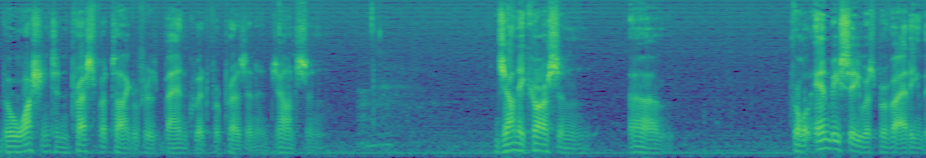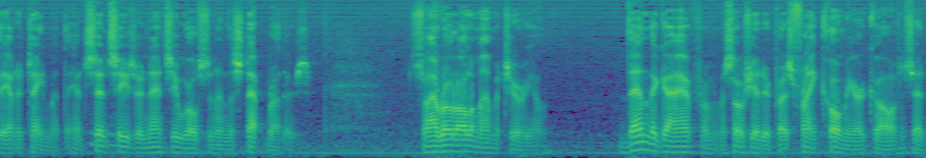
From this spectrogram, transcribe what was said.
the Washington Press Photographers Banquet for President Johnson. Johnny Carson, um, well, NBC was providing the entertainment. They had Sid Caesar, Nancy Wilson, and the Step Brothers. So I wrote all of my material. Then the guy from Associated Press, Frank Cormier, called and said,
